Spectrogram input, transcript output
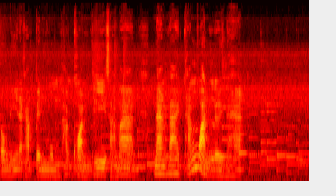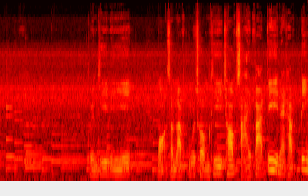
ตรงนี้นะครับเป็นมุมพักผ่อนที่สามารถนั่งได้ทั้งวันเลยนะฮะพื้นที่นี้ เหมาะสำหรับคุณผู้ชมที่ชอบสายปาร์ตี้นะครับ ปิ้ง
